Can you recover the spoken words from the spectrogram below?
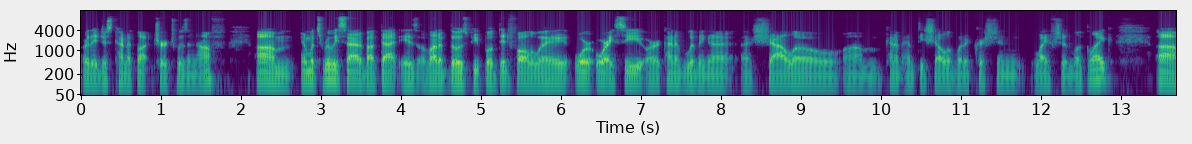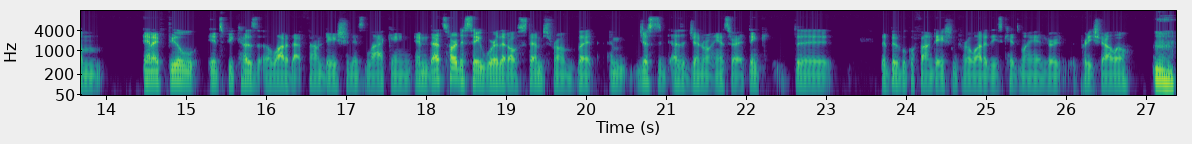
or they just kind of thought church was enough. Um, and what's really sad about that is a lot of those people did fall away, or or I see are kind of living a, a shallow, um, kind of empty shell of what a Christian life should look like. Um, and I feel it's because a lot of that foundation is lacking, and that's hard to say where that all stems from. But I'm just as a general answer, I think the the biblical foundation for a lot of these kids my age are pretty shallow. Mm.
